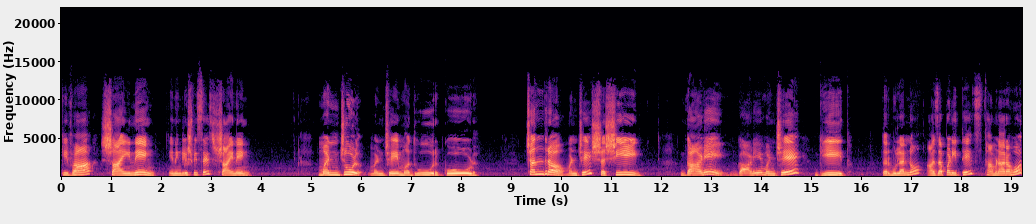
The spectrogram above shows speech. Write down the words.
किंवा shining in English we says shining मंजूळ म्हणजे मधुर गोड. चंद्र म्हणजे शशी. गाणे गाणे म्हणजे गीत. तर मुलांनो आज आपण इथेच थांबणार आहोत.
